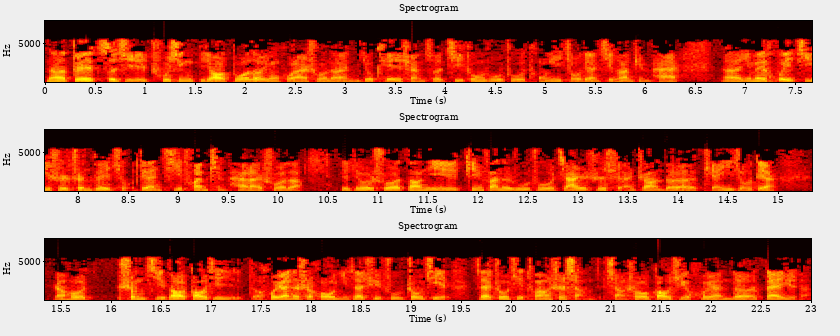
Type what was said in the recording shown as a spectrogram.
那对自己出行比较多的用户来说呢，你就可以选择集中入住同一酒店集团品牌。呃，因为会籍是针对酒店集团品牌来说的，也就是说，当你频繁的入住假日智选这样的便宜酒店，然后升级到高级的会员的时候，你再去住洲际，在洲际同样是享享受高级会员的待遇的。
